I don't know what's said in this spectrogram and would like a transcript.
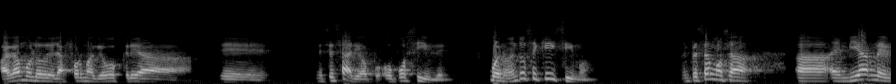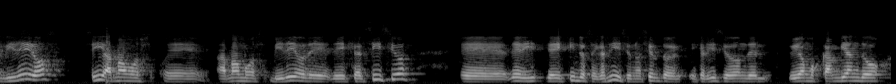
Hagámoslo de la forma que vos crea eh, necesaria o, posible. Bueno, entonces, ¿qué hicimos? Empezamos a, enviarle videos, ¿sí? Armamos, eh, armamos videos de, ejercicios, eh, de, distintos ejercicios, ¿no es cierto? Ejercicios donde lo íbamos cambiando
